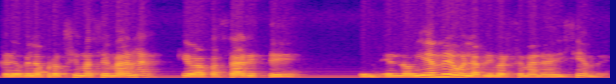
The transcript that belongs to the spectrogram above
creo que la próxima semana, qué va a pasar este, en, noviembre o en la primera semana de diciembre.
